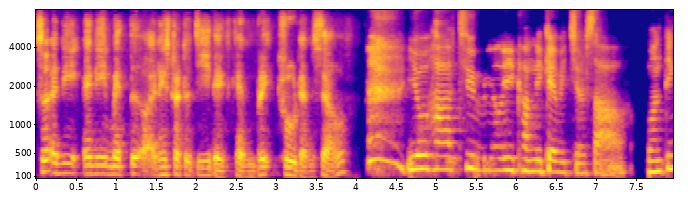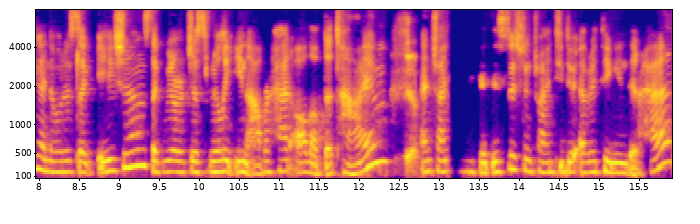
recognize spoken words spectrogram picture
So any, any method or any strategy they can break through themselves? you have to really communicate with yourself one thing I noticed, like Asians, like we are just really in our head all of the time yeah. and trying to make a decision, trying to do everything in their head.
